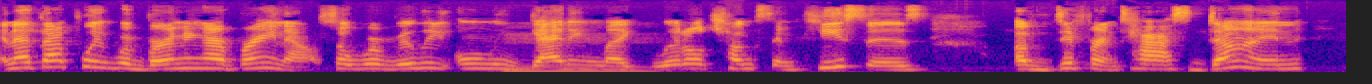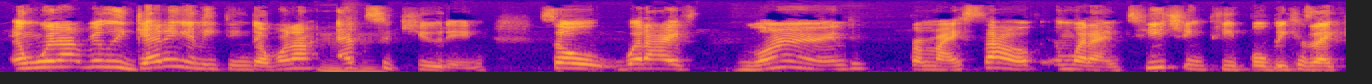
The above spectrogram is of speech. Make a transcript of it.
And at that point, we're burning our brain out. So we're really only getting like mm. little chunks and pieces of different tasks done. And we're not really getting anything that we're not mm-hmm. executing. So, what I've learned for myself and what I'm teaching people, because I,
